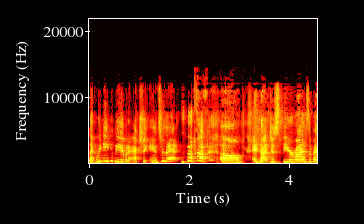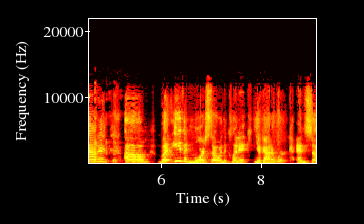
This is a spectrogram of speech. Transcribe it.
Like we need to be able to actually answer that um, and not just theorize about it. Um, but even more so in the clinic, you gotta work. And so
